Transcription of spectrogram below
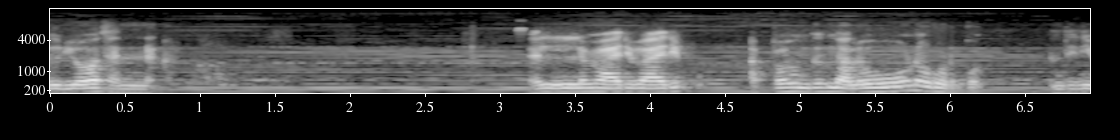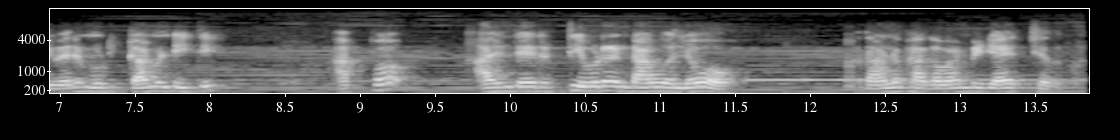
ദുര്യോധന എല്ലാം വാരി വാരി അപ്പം ഇത് നല്ലോണം കൊടുക്കും. എന്തിന് ഇവരെ മുടിക്കാൻ വേണ്ടിയിട്ട് അപ്പൊ അതിന്റെ ഇരട്ടി ഇവിടെ ഉണ്ടാവുമല്ലോ? അതാണ് ഭഗവാൻ വിചാരിച്ചത്.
